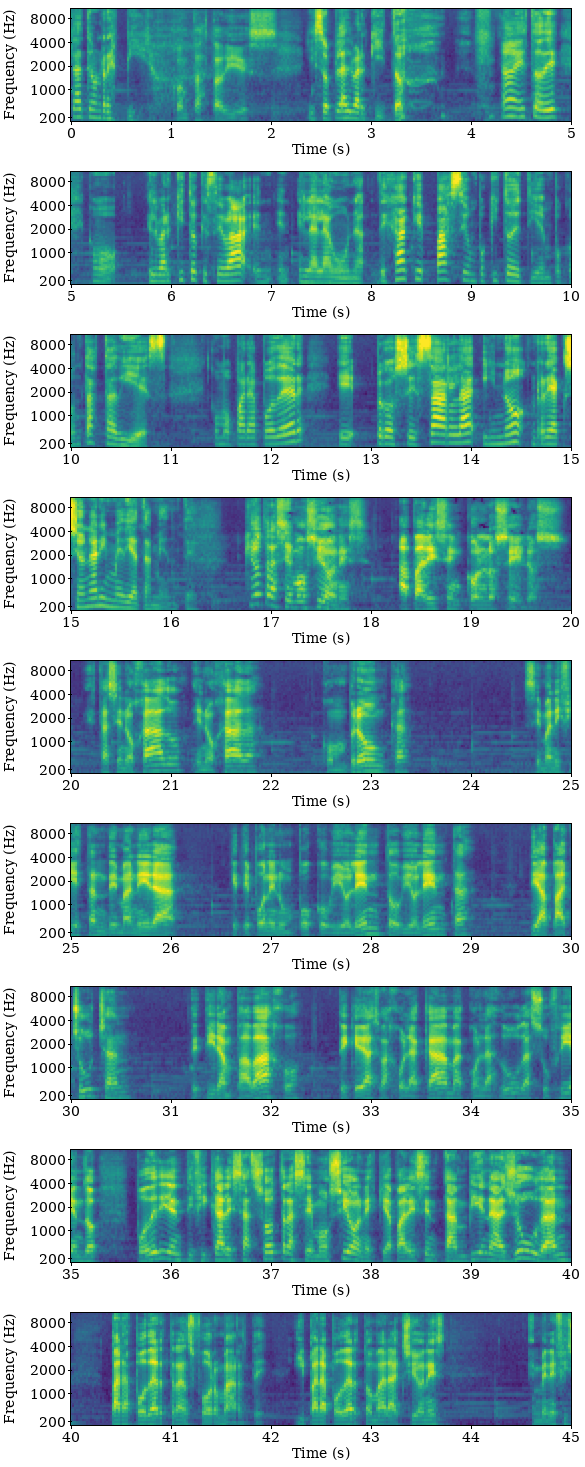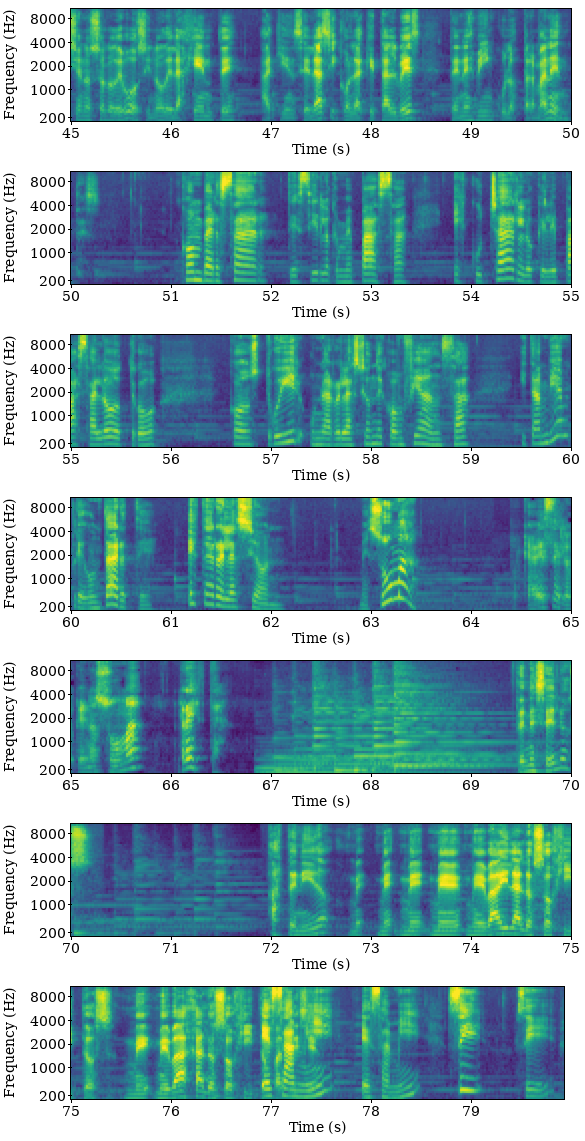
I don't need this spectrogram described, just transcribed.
date un respiro. Contá hasta 10. Y sopla el barquito. ah, esto de como el barquito que se va en, la laguna. Deja que pase un poquito de tiempo, contá hasta 10, como para poder eh, procesarla y no reaccionar inmediatamente. ¿Qué otras emociones aparecen con los celos? ¿Estás enojado, enojada, con bronca? ¿Se manifiestan de manera que te ponen un poco violento violenta? te apachuchan, te tiran para abajo, te quedas bajo la cama con las dudas, sufriendo, poder identificar esas otras emociones que aparecen también ayudan para poder transformarte y para poder tomar acciones en beneficio no solo de vos, sino de la gente a quien se las y con la que tal vez tenés vínculos permanentes. Conversar, decir lo que me pasa, escuchar lo que le pasa al otro, construir una relación de confianza y también preguntarte, ¿esta relación me suma? Porque a veces lo que no suma, resta. ¿Tenés celos? ¿Has tenido? Me, me, baila los ojitos, me, baja los ojitos. ¿Es a mí? ¿Es a mí? Sí, sí.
